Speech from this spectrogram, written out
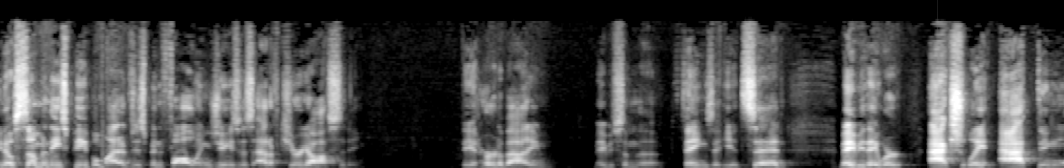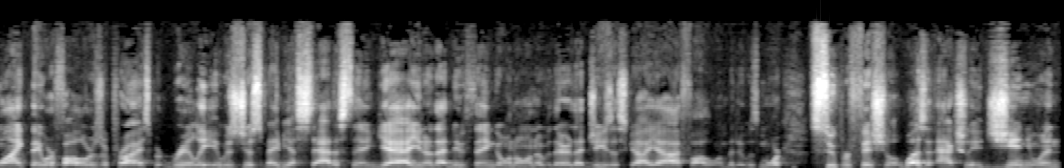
You know, some of these people might have just been following Jesus out of curiosity. They had heard about him, maybe some of the things that he had said. Maybe they were actually acting like they were followers of Christ, but really it was just maybe a status thing. Yeah, you know, that new thing going on over there, that Jesus guy, yeah, I follow him. But it was more superficial. It wasn't actually a genuine,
